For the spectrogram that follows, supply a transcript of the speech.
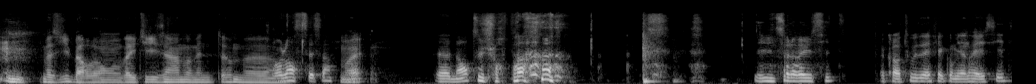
Vas-y, bah, on va utiliser un momentum. euh, Je relance, c'est ça Ouais. Euh, Non, toujours pas. Une seule réussite. Quand vous avez fait combien de réussites?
